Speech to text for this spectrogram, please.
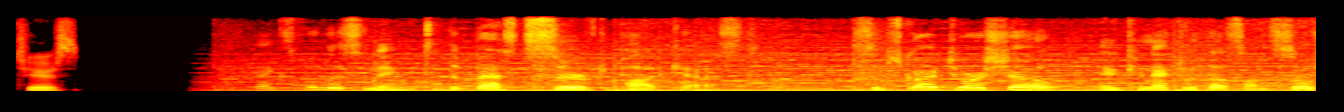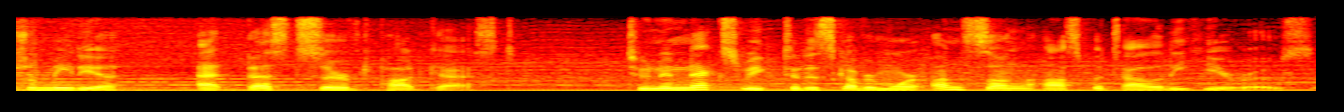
Cheers. Thanks for listening to the Best Served podcast. Subscribe to our show and connect with us on social media at Best Served Podcast. Tune in next week to discover more unsung hospitality heroes.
